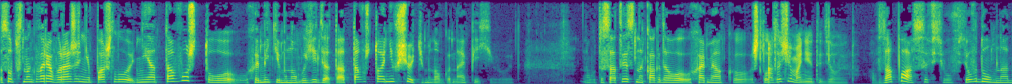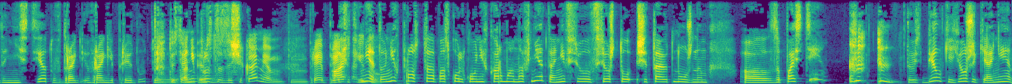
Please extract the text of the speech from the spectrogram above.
Собственно говоря, выражение пошло не от того, что хомяки много едят, а от того, что они в счете много напихивают. Вот, и, соответственно, когда хомяк э, что-то... А зачем они это делают? В запасы все, все в дом надо нести, а то враги, враги придут. То есть они просто за щеками прячут а, еду? Нет, у них просто, поскольку у них карманов нет, они все, все что считают нужным э, запасти, то есть белки, ежики, они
